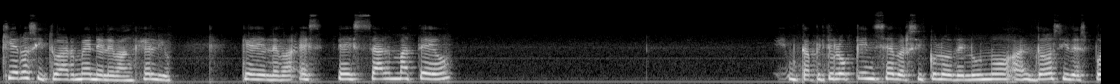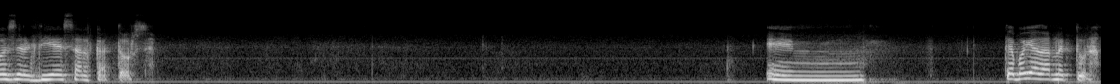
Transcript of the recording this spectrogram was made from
Quiero situarme en el Evangelio, que es, es San Mateo, capítulo 15, versículo del 1 al 2 y después del 10 al 14. Te voy a dar lectura.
